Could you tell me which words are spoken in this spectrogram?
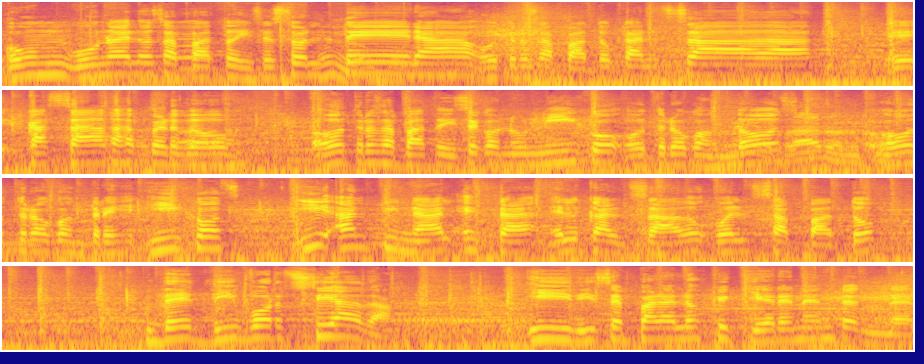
Un- uno de los zapatos dice soltera, otro zapato calzada, eh, casada, perdón. Otro zapato dice con un hijo, otro con dos, otro con tres hijos. Y al final está el calzado o el zapato de divorciada. Y dice para los que quieren entender,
